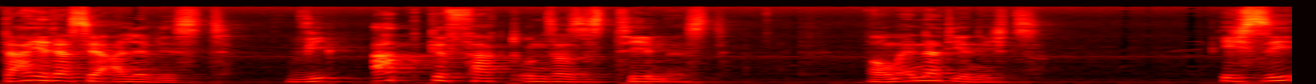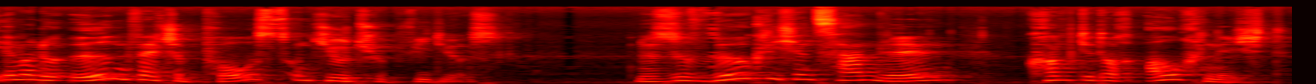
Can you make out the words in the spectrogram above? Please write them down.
Da ihr das ja alle wisst, wie abgefuckt unser System ist, warum ändert ihr nichts? Ich sehe immer nur irgendwelche Posts und YouTube-Videos. Nur so wirklich ins Handeln kommt ihr doch auch nicht.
